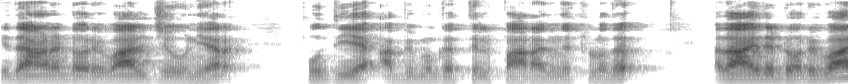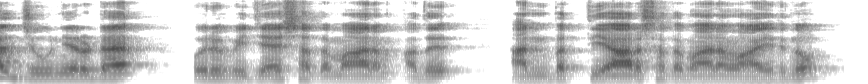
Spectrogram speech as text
ഇതാണ് ഡൊറിവാൽ ജൂനിയർ പുതിയ അഭിമുഖത്തിൽ പറഞ്ഞിട്ടുള്ളത്. അതായത് ഡൊറിവാൽ ജൂനിയറുടെ ഒരു വിജയ ശതമാനം അത് അൻപത്തിയാറ് ശതമാനമായിരുന്നു.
